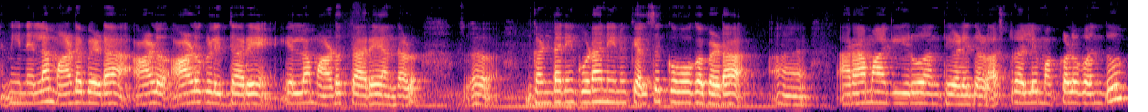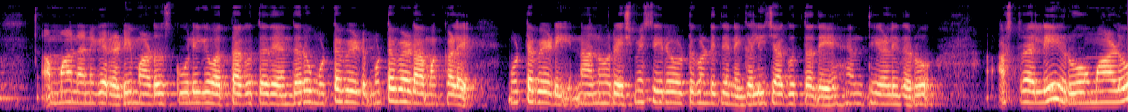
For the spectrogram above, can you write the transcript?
ನೀನೆಲ್ಲ ಮಾಡಬೇಡ, ಆಳು, ಆಳುಗಳಿದ್ದಾರೆ, ಎಲ್ಲ ಮಾಡುತ್ತಾರೆ ಅಂದಳು ಆ, ಗಂಡನಿಗೆ ಕೂಡ ನೀನು ಕೆಲಸಕ್ಕೆ ಹೋಗಬೇಡ ಆ, ಆರಾಮಾಗಿ ಇರು ಅಂತ ಹೇಳಿದಳು ಅಷ್ಟರಲ್ಲಿ ಮಕ್ಕಳು ಬಂದು ಅಮ್ಮ ನನಗೆ ರೆಡಿ ಮಾಡು ಸ್ಕೂಲಿಗೆ ಅಂದರೆ ಮುಟ್ಟಬೇಡ ಮುಟ್ಟಬೇಡ ಮಕ್ಕಳೇ, ಮುಟ್ಟಬೇಡಿ. ನಾನು ರೇಷ್ಮೆ ಸೀರೆ ಉಟ್ಟುಕೊಂಡಿದ್ದೇನೆ, ಗಲೀಜಾಗುತ್ತದೆ ಅಂತ ಹೇಳಿದರು. ಅಷ್ಟರಲ್ಲಿ ರೋಮಾಳು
